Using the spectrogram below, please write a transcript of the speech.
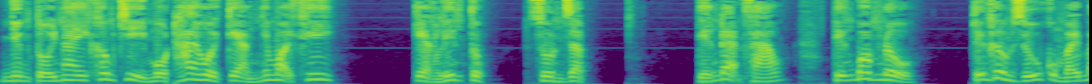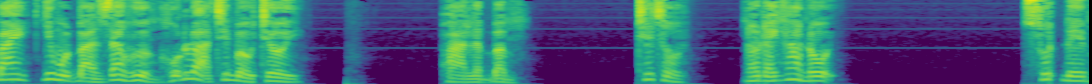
Nhưng tối nay không chỉ một hai hồi kẻng như mọi khi, kẻng liên tục, dồn dập. Tiếng đạn pháo, tiếng bom nổ, tiếng gầm rú của máy bay như một bản giao hưởng hỗn loạn trên bầu trời. Hòa lẩm bẩm. Chết rồi, nó đánh Hà Nội. Suốt đêm,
